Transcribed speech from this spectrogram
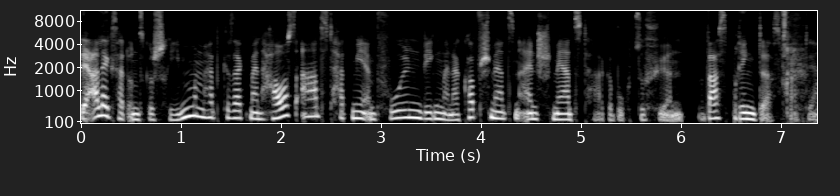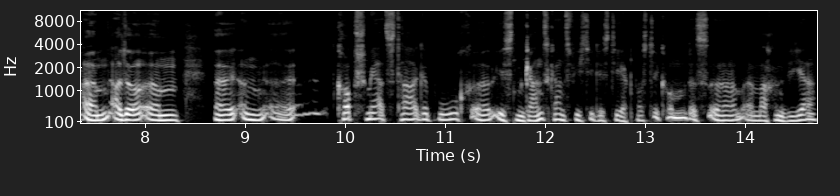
Der Alex hat uns geschrieben und hat gesagt, mein Hausarzt hat mir empfohlen, wegen meiner Kopfschmerzen ein Schmerztagebuch zu führen. Was bringt das, fragt er. Ähm, also ähm, äh, äh, Kopfschmerztagebuch äh, ist ein ganz, ganz wichtiges Diagnostikum. Das äh, machen wir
